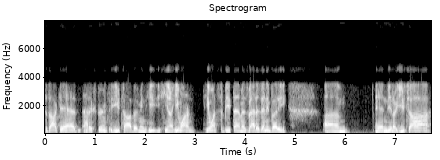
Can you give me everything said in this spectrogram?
Sitake had had experience at Utah, but I mean, he you know he wanted he wants to beat them as bad as anybody. Um, and you know, Utah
